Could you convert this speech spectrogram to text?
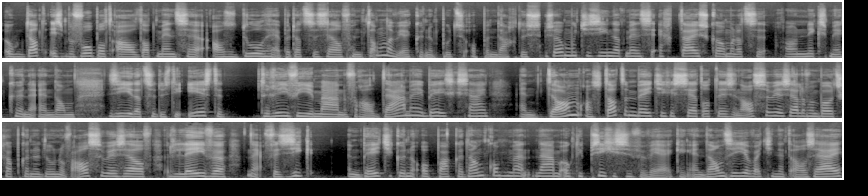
ook dat is bijvoorbeeld al dat mensen als doel hebben dat ze zelf hun tanden weer kunnen poetsen op een dag. Dus zo moet je zien dat mensen echt thuiskomen dat ze gewoon niks meer kunnen. En dan zie je dat ze dus die eerste drie, vier maanden vooral daarmee bezig zijn. En dan, als dat een beetje gesetteld is en als ze weer zelf een boodschap kunnen doen of als ze weer zelf het leven nou ja, fysiek een beetje kunnen oppakken, dan komt met name ook die psychische verwerking. En dan zie je, wat je net al zei,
